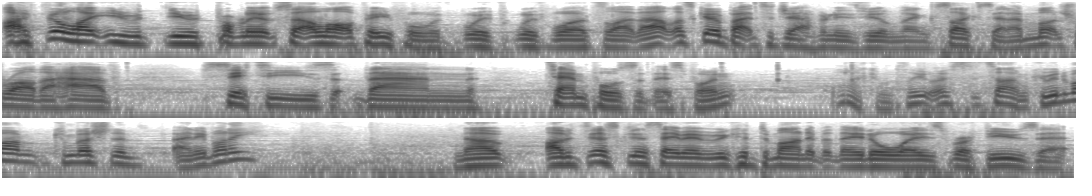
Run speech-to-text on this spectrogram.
I feel like you would, you would probably upset a lot of people with, with, with words like that. Let's go back to Japanese feudal because like I said, I'd much rather have cities than temples at this point. What a complete waste of time. Can we demand conversion of anybody? No. I was just going to say maybe we could demand it, but they'd always refuse it.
